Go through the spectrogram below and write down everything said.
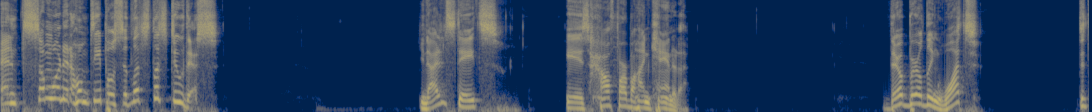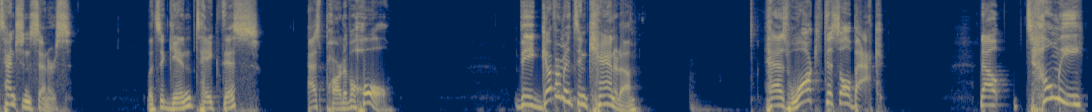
And someone at Home Depot said, "Let's let's do this." United States is how far behind Canada? They're building what? Detention centers. Let's again take this as part of a whole. The government in Canada has walked this all back. Now, tell me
